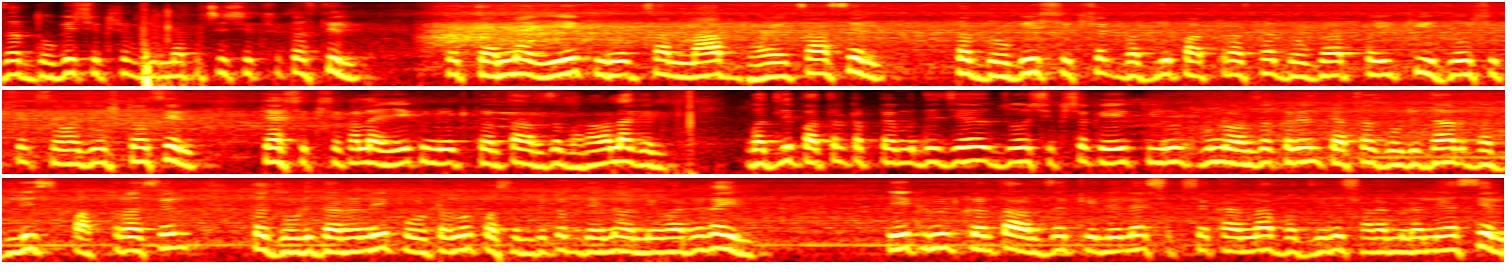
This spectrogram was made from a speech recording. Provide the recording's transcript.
जर दोघे शिक्षक जिल्हा परिषद शिक्षक असतील तर त्यांना एक युनिटचा लाभ घ्यायचा असेल तर दोघे शिक्षक बदली पात्र दोघांपैकी जो शिक्षक सेवाज्येष्ठ असेल त्या शिक्षकाला एक युनिटकरता अर्ज भरावा लागेल. बदली पात्र टप्प्यामध्ये जे जो शिक्षक एक युनिट म्हणून अर्ज करेल त्याचा जोडीदार बदलीस पात्र असेल तर जोडीदाराने पोर्टलवर पसंतीक्रम देणं अनिवार्य राहील. एक युनिट करता अर्ज केलेल्या शिक्षकाला बदलीने शाळा मिळाली असेल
